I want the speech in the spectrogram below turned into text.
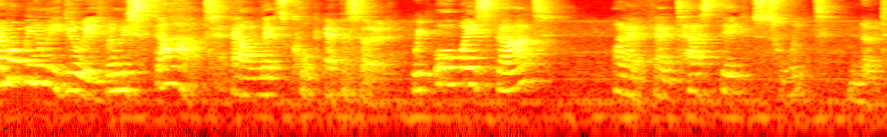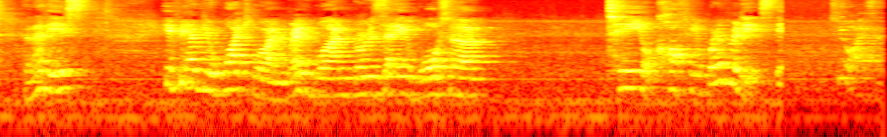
And what we normally do is when we start our Let's Cook episode, we always start on a fantastic sweet note. And that is, if you have your white wine, red wine, rosé, water, tea or coffee, or whatever it is, two items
